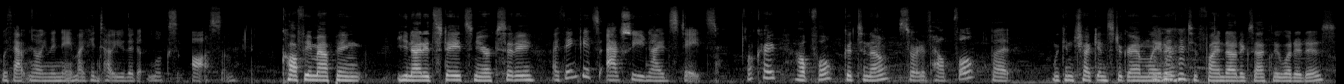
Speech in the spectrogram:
without knowing the name, I can tell you that it looks awesome. Coffee mapping United States, New York City? I think it's actually United States. Okay, helpful. Good to know. Sort of helpful, but we can check Instagram later to find out exactly what it is.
